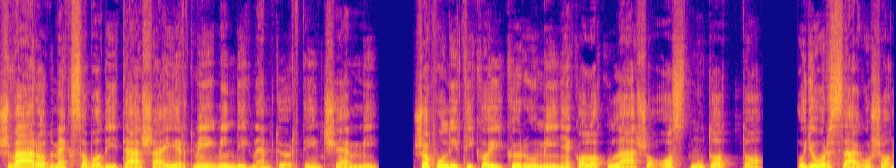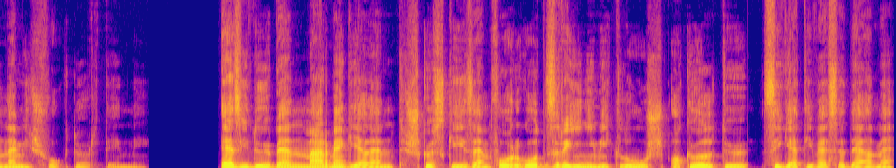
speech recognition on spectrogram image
s várad megszabadításáért még mindig nem történt semmi, s a politikai körülmények alakulása azt mutatta, hogy országosan nem is fog történni. Ez időben már megjelent, s közkézen forgott Zrínyi Miklós, a költő, szigeti veszedelme,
